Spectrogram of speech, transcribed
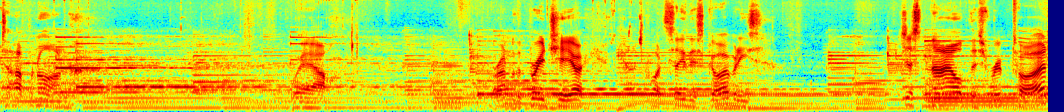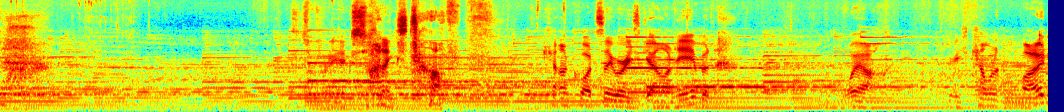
tarpon on. Bridge here. Can't quite see this guy, but he's just nailed this riptide. This is pretty exciting stuff. Can't quite see where he's going here, but wow. He's coming at the boat.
